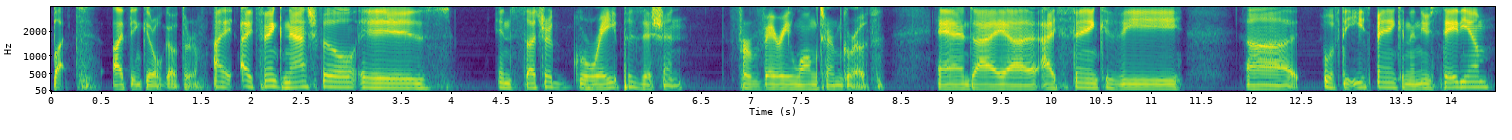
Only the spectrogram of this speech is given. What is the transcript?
but I think it'll go through. I, I think Nashville is in such a great position for very long term growth, and I uh, I think the uh, with the East Bank and the new stadium,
